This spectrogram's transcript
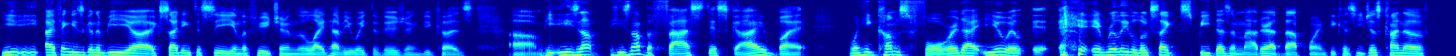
he, he, I think he's going to be uh, exciting to see in the future in the light heavyweight division because um, he, he's not he's not the fastest guy, but when he comes forward at you, it, it, it really looks like speed doesn't matter at that point because he just kind of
